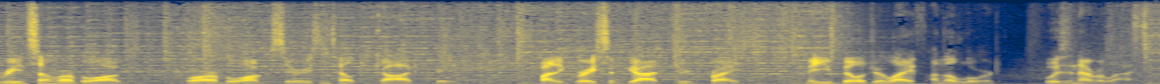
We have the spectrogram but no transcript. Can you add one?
read some of our blogs, or our blog series entitled God Created. By the grace of God through Christ, may you build your life on the Lord, who is an everlasting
